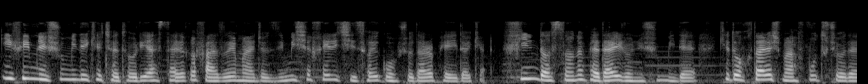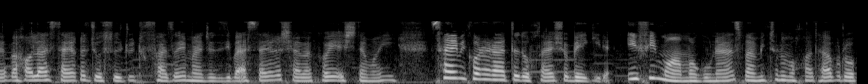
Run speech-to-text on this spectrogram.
این فیلم نشون میده که چطوری از طریق فضای مجازی میشه خیلی چیزهای گم شده رو پیدا کرد. فیلم داستان پدری رو نشون میده که دخترش مفقود شده و حالا از طریق جستجو تو فضای مجازی و از طریق شبکه های اجتماعی سعی می‌کنه رد دخترش رو بگیره. این فیلم معماگونه است و می‌تونه مخاطب رو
